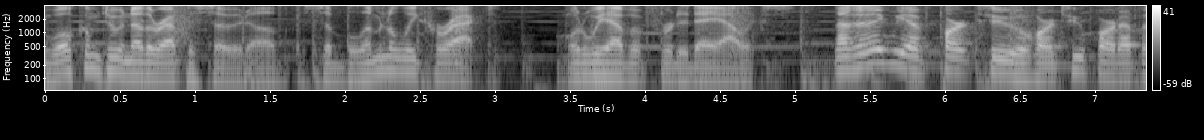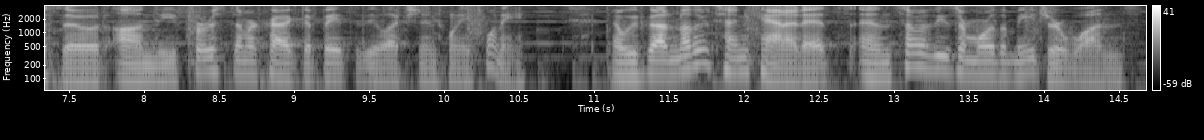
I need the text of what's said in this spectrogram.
And welcome to another episode of Subliminally Correct. What do we have up for today, Alex? Now, today we have part two of our two part episode on the first Democratic debates of the election in 2020. And we've got another 10 candidates, and some of these are more the major ones,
